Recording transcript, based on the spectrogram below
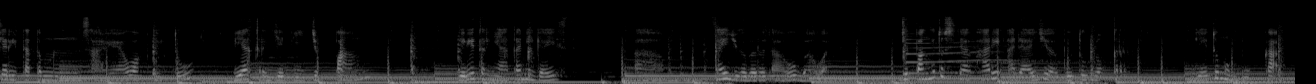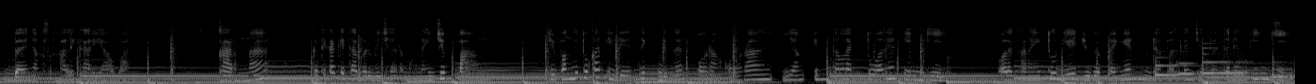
cerita temen saya waktu itu. Dia kerja di Jepang. Jadi ternyata nih guys um, saya juga baru tahu bahwa Jepang itu setiap hari ada aja butuh locker. Dia itu membuka banyak sekali karyawan. Karena ketika kita berbicara mengenai Jepang, Jepang itu kan identik dengan orang-orang yang intelektualnya tinggi, oleh karena itu dia juga pengen mendapatkan jabatan yang tinggi.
